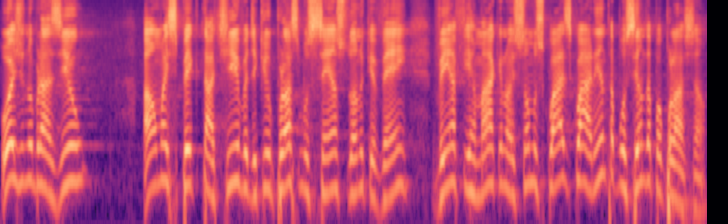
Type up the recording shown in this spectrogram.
Hoje no Brasil, há uma expectativa de que o próximo censo do ano que vem venha afirmar que nós somos quase 40% da população.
